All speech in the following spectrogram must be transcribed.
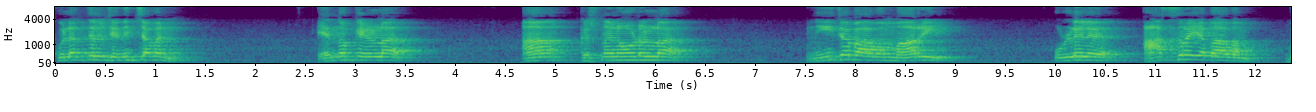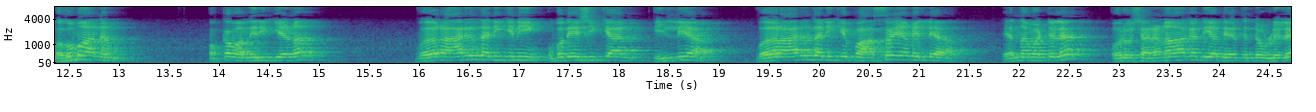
കുലത്തിൽ ജനിച്ചവൻ എന്നൊക്കെയുള്ള ആ കൃഷ്ണനോടുള്ള നീചഭാവം മാറി ഉള്ളിൽ ആശ്രയഭാവം ബഹുമാനം ഒക്കെ വന്നിരിക്കുകയാണ് വേറെ ആരും തനിക്കിനി ഉപദേശിക്കാൻ ഇല്ല. വേറെ ആരും തനിക്ക് ഇപ്പൊ ആശ്രയമില്ല എന്ന മട്ടിൽ ഒരു ശരണാഗതി അദ്ദേഹത്തിന്റെ ഉള്ളിൽ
